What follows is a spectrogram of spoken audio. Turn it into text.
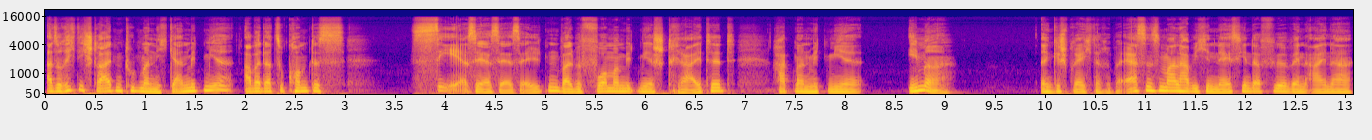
Also richtig streiten tut man nicht gern mit mir, aber dazu kommt es sehr, sehr, sehr selten, weil bevor man mit mir streitet, hat man mit mir immer ein Gespräch darüber. Erstens mal habe ich ein Näschen dafür, wenn einer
